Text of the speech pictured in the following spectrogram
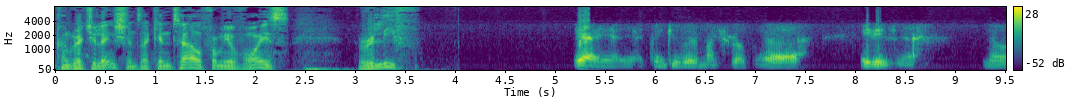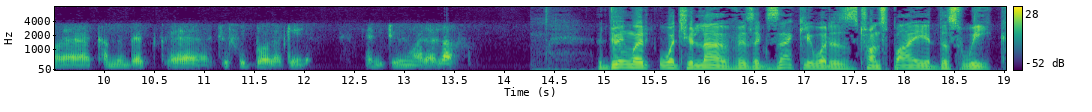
Congratulations. I can tell from your voice relief. Yeah, yeah, yeah. Thank you very much, Rob. Uh, it is. You know, uh, coming back uh, to football again and doing what I love. Doing what, what you love is exactly what has transpired this week.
